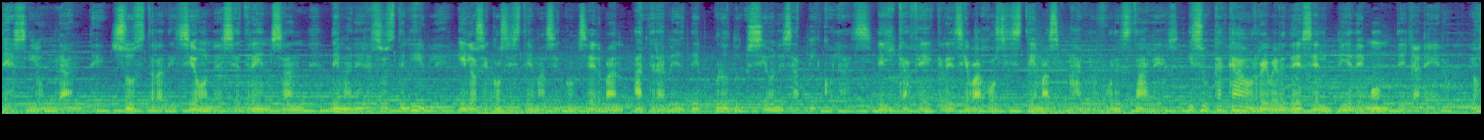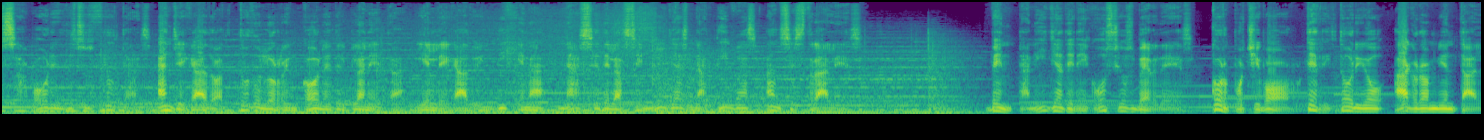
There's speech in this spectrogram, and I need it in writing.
deslumbrante. Sus tradiciones se trenzan de manera sostenible y los ecosistemas se conservan a través de producciones apícolas. El café crece bajo sistemas agroforestales y su cacao reverdece el pie de monte llanero. Los sabores de sus frutas han llegado a todos los rincones del planeta y el legado indígena nace de las semillas nativas ancestrales. Ventanilla de Negocios Verdes. Corpo Chibor. Territorio agroambiental.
